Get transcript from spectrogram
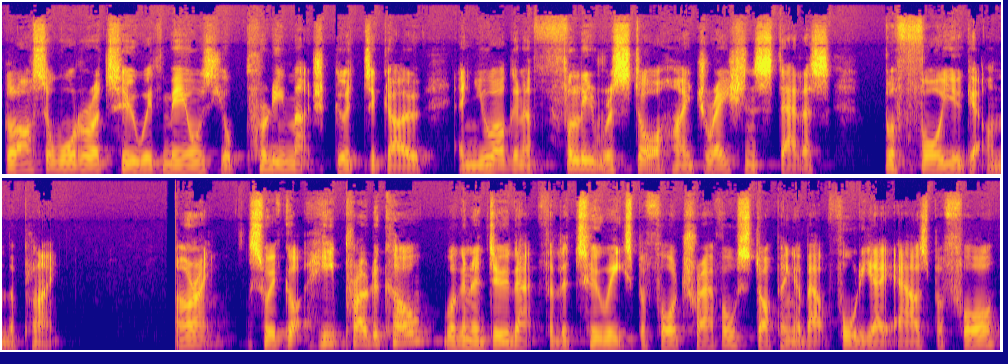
glass of water or two with meals, you're pretty much good to go. And you are going to fully restore hydration status before you get on the plane. All right. So we've got heat protocol. We're going to do that for the two weeks before travel, stopping about 48 hours before.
